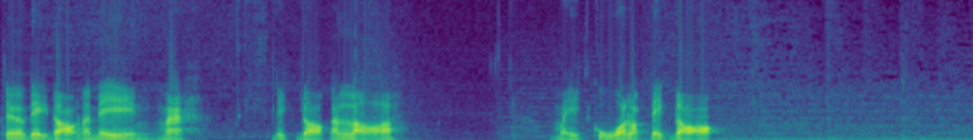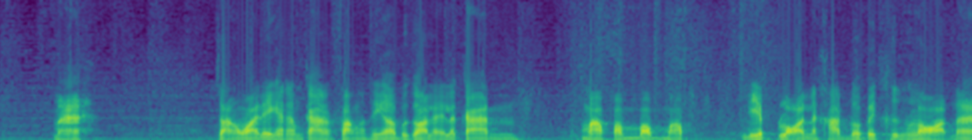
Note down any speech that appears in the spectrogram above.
เจอกับเด็กดอกนั่นเองมา เด็กดอกกันเหรอ ไม่กลัวหรอกเด็กดอกมาจังหวะนี้ก็ทำการฝังสิงเอาไปก่อนเลยละกันมาปั๊มปมเรียบร้อยนะครับโดนไปครึ่งหลอดนะ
